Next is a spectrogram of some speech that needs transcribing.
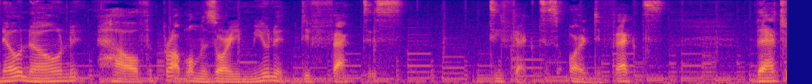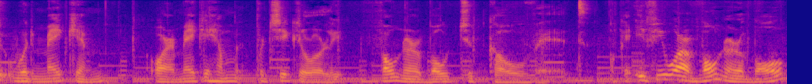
no known health problems or immune defects, defects or defects that would make him or make him particularly vulnerable to COVID. Okay, if you are vulnerable,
